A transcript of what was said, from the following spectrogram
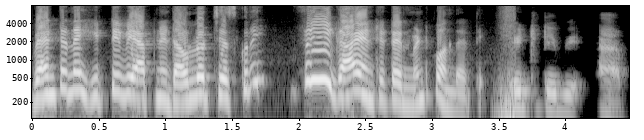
వెంటనే హిట్ టీవీ యాప్ని డౌన్లోడ్ చేసుకుని ఫ్రీగా ఎంటర్టైన్మెంట్ పొందండి. Hit TV app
